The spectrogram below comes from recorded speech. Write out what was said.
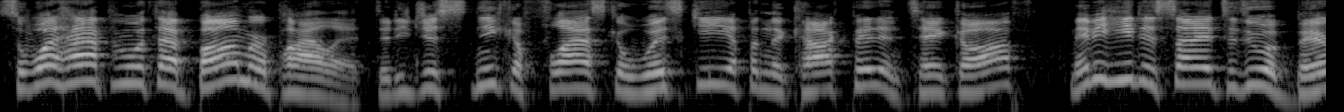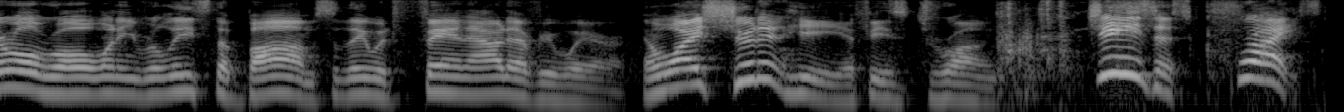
So what happened with that bomber pilot? Did he just sneak a flask of whiskey up in the cockpit and take off? Maybe he decided to do a barrel roll when he released the bomb so they would fan out everywhere. And why shouldn't he if he's drunk? Jesus Christ!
